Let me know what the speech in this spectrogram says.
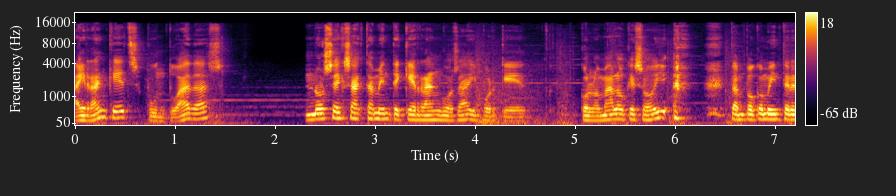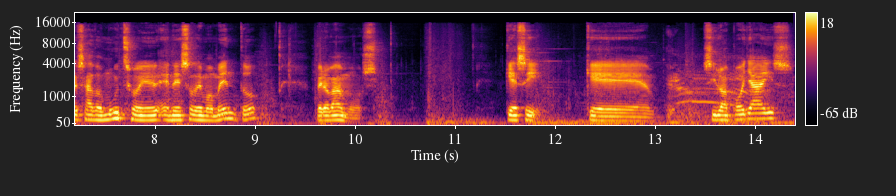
hay rankeds puntuadas. No sé exactamente qué rangos hay porque con lo malo que soy, tampoco me he interesado mucho en, en eso de momento. Pero vamos, que sí, que si lo apoyáis,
